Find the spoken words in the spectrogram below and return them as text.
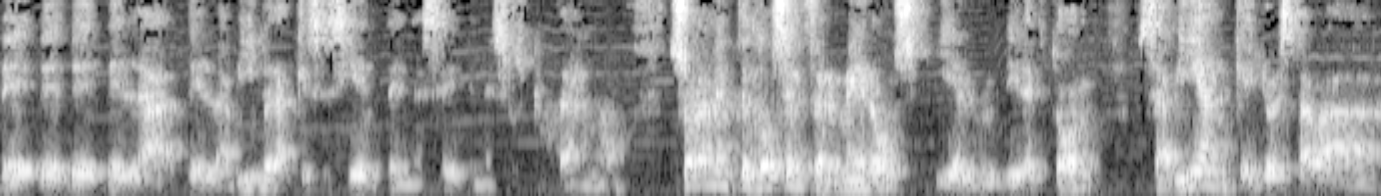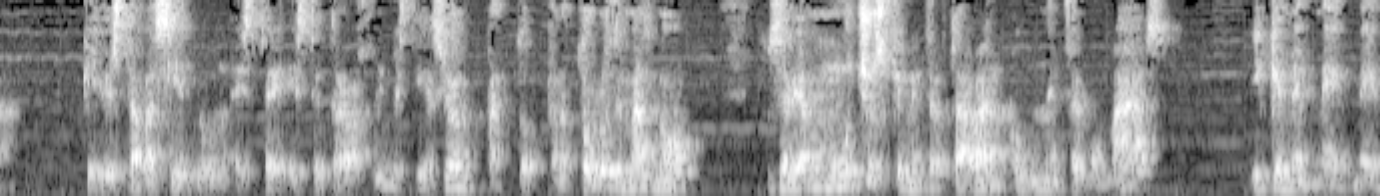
de, de, de, la, de la vibra que se siente en ese, en ese hospital, ¿no? Solamente dos enfermeros y el director sabían que yo estaba, que yo estaba haciendo este, este trabajo de investigación, para, para todos los demás no. Entonces había muchos que me trataban como un enfermo más y que me, me, me,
